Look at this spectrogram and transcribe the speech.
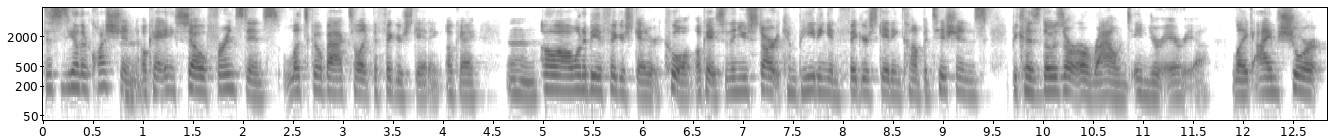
this is the other question Mhm. okay so for instance let's go back to like the figure skating okay Mhm. oh, I want to be a figure skater. Cool. Okay. So then you start competing in figure skating competitions because those are around in your area. Like I'm sure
